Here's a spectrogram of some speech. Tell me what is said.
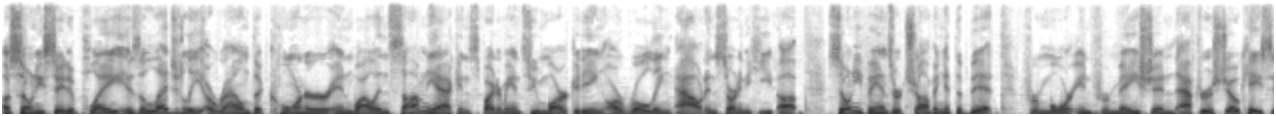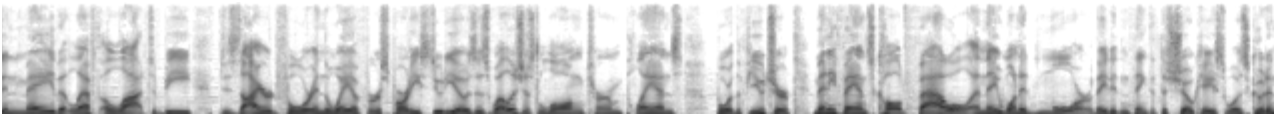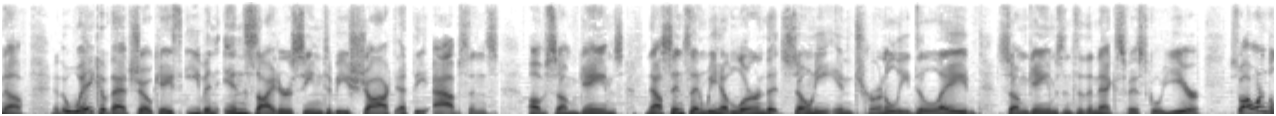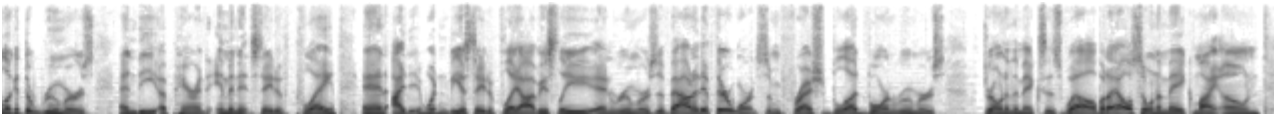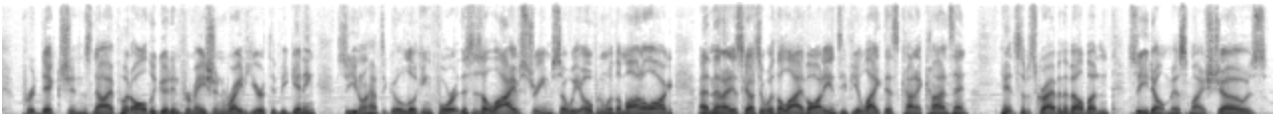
A Sony State of Play is allegedly around the corner, and while Insomniac and Spider Man 2 marketing are rolling out and starting to heat up, Sony fans are chomping at the bit for more information. After a showcase in May that left a lot to be desired for in the way of first party studios, as well as just long term plans for the future. Many fans called foul and they wanted more. They didn't think that the showcase was good enough. In the wake of that showcase, even insiders seemed to be shocked at the absence of some games. Now, since then, we have learned that Sony internally delayed some games into the next fiscal year. So I wanted to look at the rumors and the apparent imminent state of play. And I, it wouldn't be a state of play, obviously, and rumors about it if there weren't some fresh Bloodborne rumors thrown in the mix as well. But I also want to make my own predictions. Now, I put all the good information right here at the beginning, so you don't have to go looking for it. This is a live stream, so we open with a monologue, and then I discuss it with a live audience. If you like this kind of content, hit subscribe and the bell button so you don't miss my shows.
